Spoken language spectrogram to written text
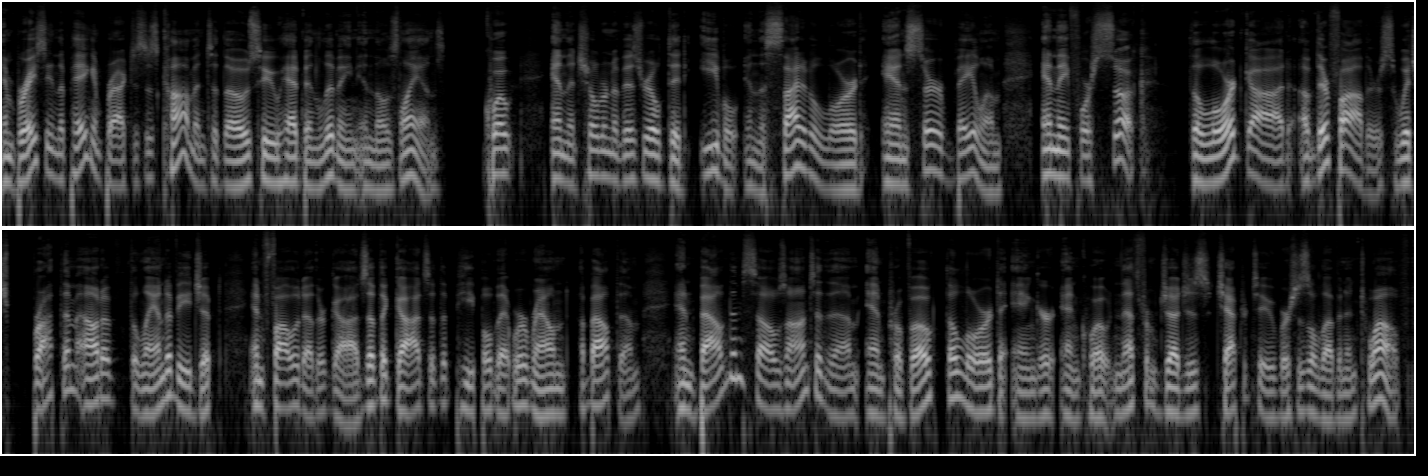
embracing the pagan practices common to those who had been living in those lands. Quote, and the children of Israel did evil in the sight of the Lord and served Baalim, and they forsook the Lord God of their fathers, which brought them out of the land of Egypt, and followed other gods, of the gods of the people that were round about them, and bowed themselves unto them, and provoked the Lord to anger. End quote. And that's from Judges chapter 2, verses 11 and 12.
